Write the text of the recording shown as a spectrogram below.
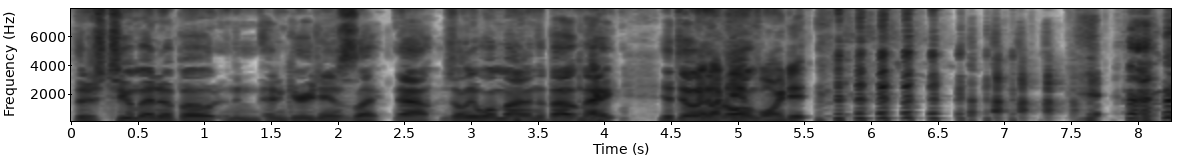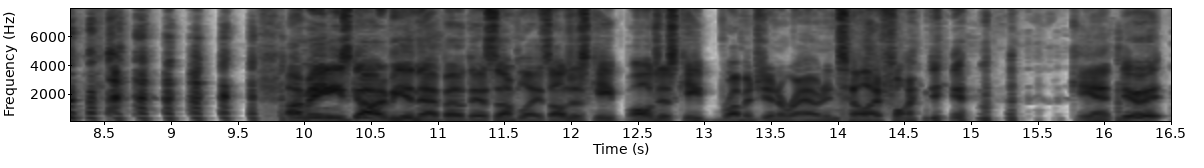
there's two men in a boat, and then and Gary James is like, no, there's only one man in the boat, mate. You're doing and it I can't wrong. find it. I mean, he's got to be in that boat there someplace. I'll just keep, I'll just keep rummaging around until I find him. can't do it.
